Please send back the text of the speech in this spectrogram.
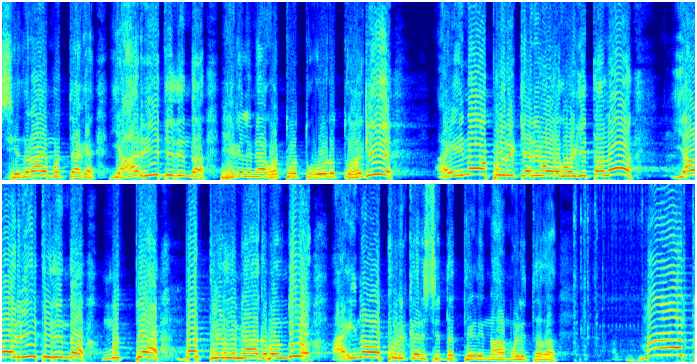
ಸಿದ್ದರಾಯ. ಮುತ್ಯಾಗ ಯಾವ ರೀತಿದಿಂದ ಹೆಗಲ ಮ್ಯಾಗ ಹೊತ್ತು ಹೊತ್ತು ಓಡುತ್ತ ಹೋಗಿ ಐನಾಪುರ ಕೆರೆ ಒಳಗೆ ಹೋಗಿತ್ತಾನ ಯಾವ ರೀತಿಯಿಂದ ಮುತ್ಯ ಬತ್ ಹಿಡಿದ ಮ್ಯಾಗ ಬಂದು ಐನಾಪುರ ಕರೆಸಿದ್ದ ಹೇಳಿ ನಾ ಮುಳಿತದ. ಮಾತ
